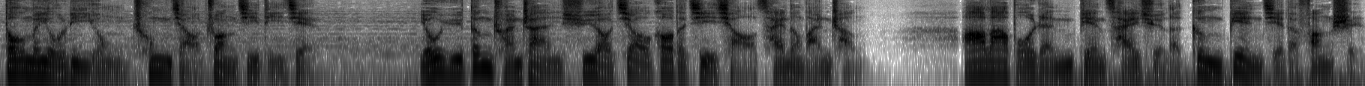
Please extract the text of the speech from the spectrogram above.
都没有利用冲角撞击敌舰。由于登船战需要较高的技巧才能完成，阿拉伯人便采取了更便捷的方式，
